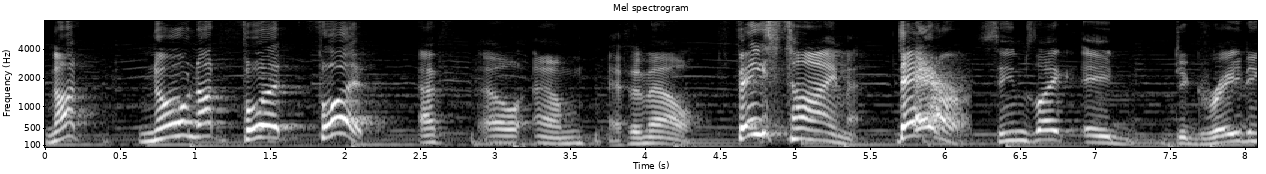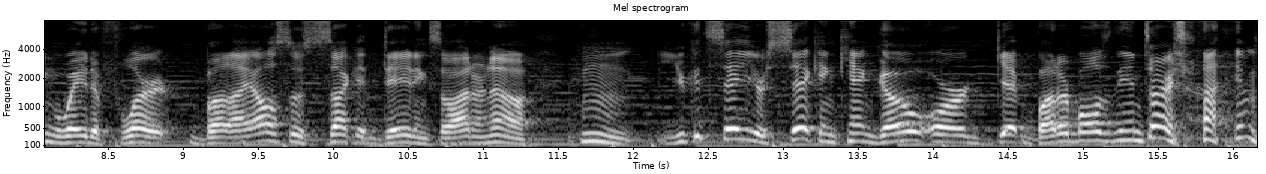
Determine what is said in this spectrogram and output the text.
Not, no, not foot. Foot! F-L-M. F-M-L. FaceTime! There! Seems like a degrading way to flirt, but I also suck at dating, so I don't know. Hmm, you could say you're sick and can't go or get butterballs the entire time.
